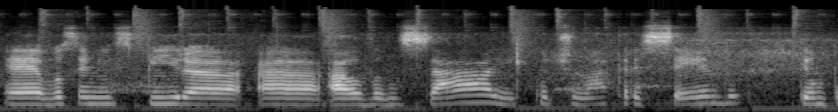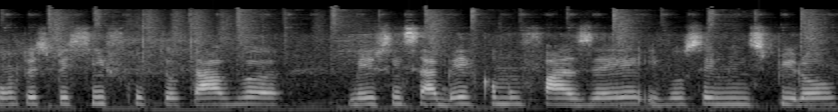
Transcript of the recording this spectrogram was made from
É, você me inspira a, a, avançar e continuar crescendo. Tem um ponto específico que eu estava meio sem saber como fazer e você me inspirou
